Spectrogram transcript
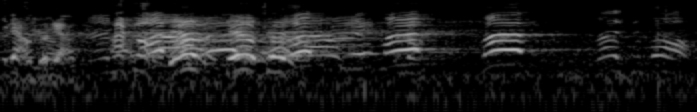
Go down, go down. Get out, get out, Trevor. Love, love, love. Let the ball.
